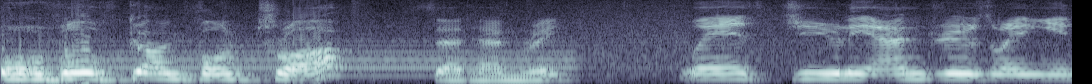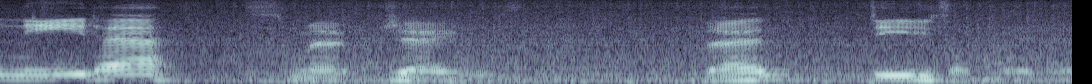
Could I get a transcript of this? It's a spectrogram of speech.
Or Wolfgang von Trapp? said Henry. Where's Julie Andrews when you need her? smirked James. Then Diesel came in.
